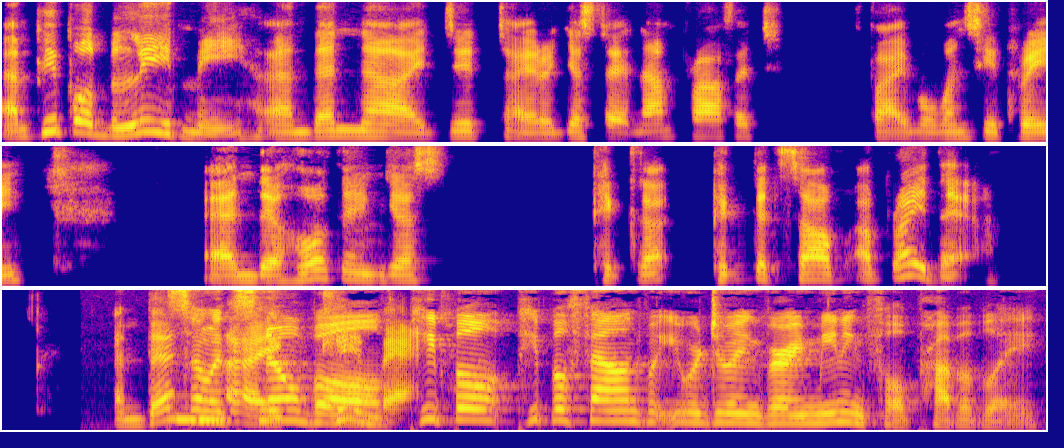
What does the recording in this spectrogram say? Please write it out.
And people believed me. And then uh, I did, I registered a nonprofit, 501c3, and the whole thing just picked, up, picked itself up right there and then so it snowballed. People people found what you were doing very meaningful, probably,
